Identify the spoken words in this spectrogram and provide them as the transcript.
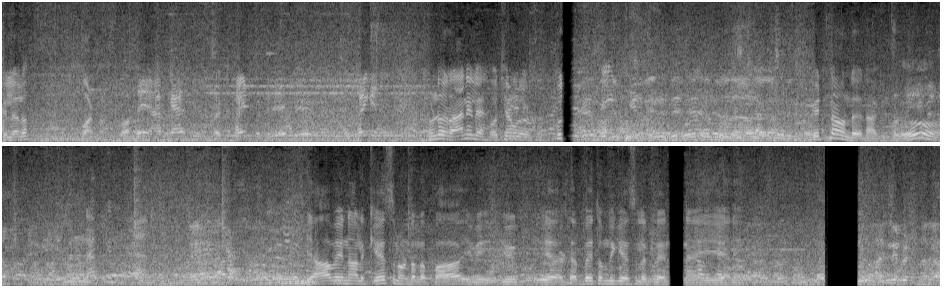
పిల్లలు? ఉండు రానిలే వచ్చినప్పుడు. పెట్టినా ఉండే నాకు ఇప్పుడు. యాభై నాలుగు కేసులు ఉండాలప్ప. ఇవి ఇవి డెబ్బై తొమ్మిది కేసులు ఎట్లా అయినాయి అని. అన్ని పెట్టినారా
